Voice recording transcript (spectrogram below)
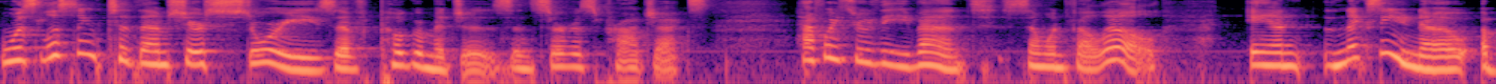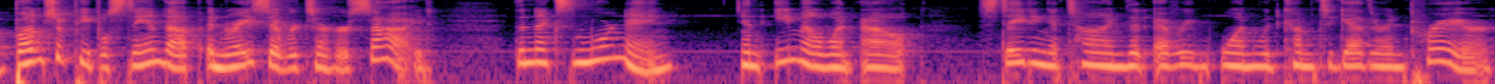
and was listening to them share stories of pilgrimages and service projects. Halfway through the event, someone fell ill, and the next thing you know, a bunch of people stand up and race over to her side. The next morning, An email went out stating a time that everyone would come together in prayer,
